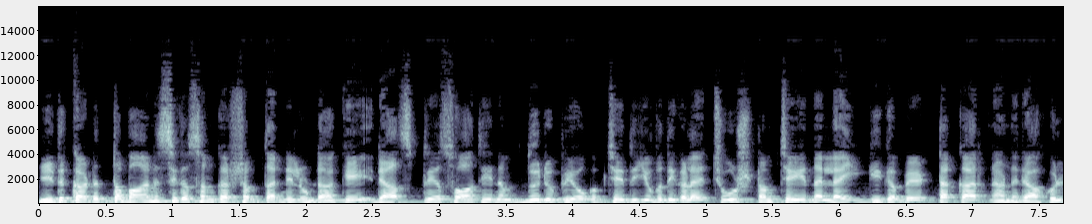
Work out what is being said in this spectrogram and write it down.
ഇത് കടുത്ത മാനസിക സംഘർഷം തന്നിലുണ്ടാക്കി. രാഷ്ട്രീയ സ്വാധീനം ദുരുപയോഗം ചെയ്ത് യുവതികളെ ചൂഷണം ചെയ്യുന്ന ലൈംഗിക വേട്ടക്കാരനാണ് രാഹുൽ.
